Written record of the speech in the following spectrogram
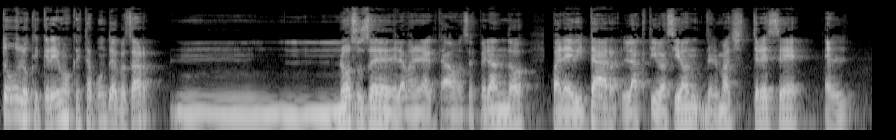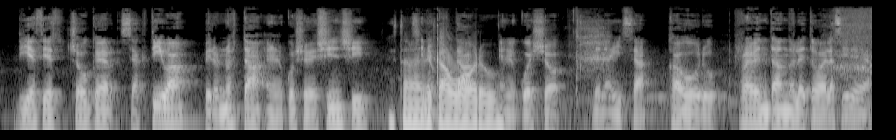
todo lo que creemos que está a punto de pasar mm, no sucede de la manera que estábamos esperando. Para evitar la activación del match 13, el 10-10 Choker se activa, pero no está en el cuello de Shinji. Está en el sino está Kaworu. en el cuello de Nagisa Kaworu, reventándole todas las ideas.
